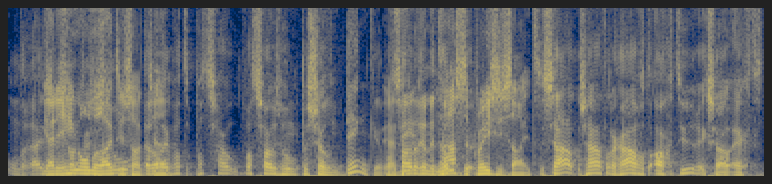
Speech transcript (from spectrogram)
onderuit. Ja, die hing in onderuit gezakt, En dan denk ik, wat, wat zou, wat zou zo'n persoon denken? Wat Ja, zou die- er in het naast de crazy side. za- zaterdagavond 8 uur, ik zou echt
